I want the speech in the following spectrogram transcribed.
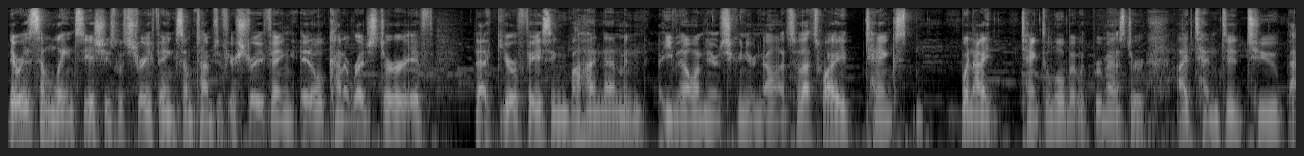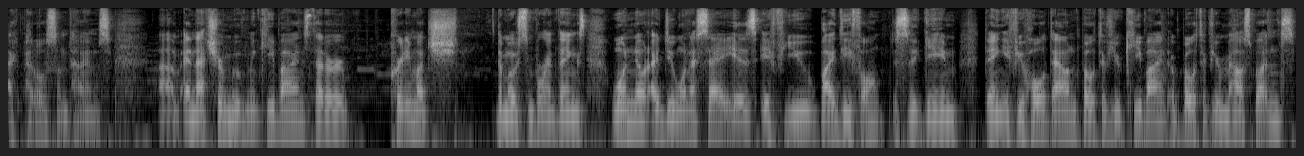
There is some latency issues with strafing. Sometimes if you're strafing, it'll kind of register if that you're facing behind them, and even though on your screen you're not. So that's why tanks, when I tanked a little bit with Brewmaster, I tended to backpedal sometimes. Um, and that's your movement keybinds that are pretty much the most important things. One note I do want to say is if you, by default, this is a game thing, if you hold down both of your keybind or both of your mouse buttons,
